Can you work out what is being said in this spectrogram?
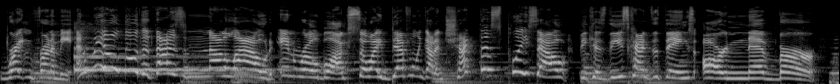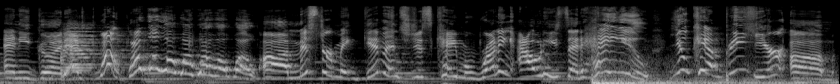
right in front of me. And we all know that that is not in Roblox. So I definitely got to check this place out because these kinds of things are never any good. And whoa, whoa, whoa, whoa, whoa, whoa, whoa, whoa. Uh, Mr. McGibbons just came running out. He said, hey, you, you can't be here. Um,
